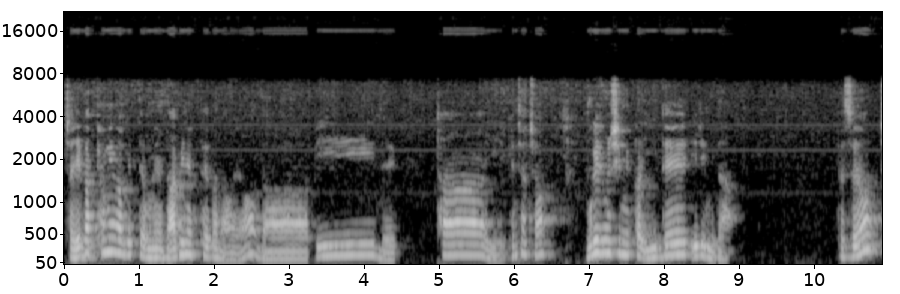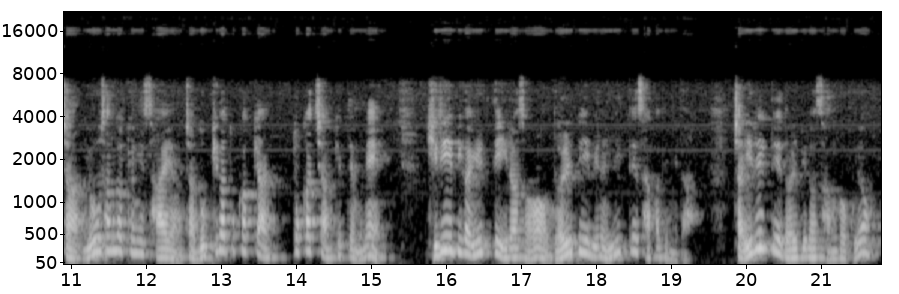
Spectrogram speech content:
자, 얘가 평행하기 때문에 나비 넥타이가 나와요. 나비 넥타이. 괜찮죠? 무게중심이니까 2대 1입니다. 됐어요? 자, 요 삼각형이 4예요. 자, 높이가 똑같게 안- 똑같지 않기 때문에 길이의 비가 1대 2라서 넓이의 비는 1대 4가 됩니다. 자, 1일 때의 넓이가 4인 거고요.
